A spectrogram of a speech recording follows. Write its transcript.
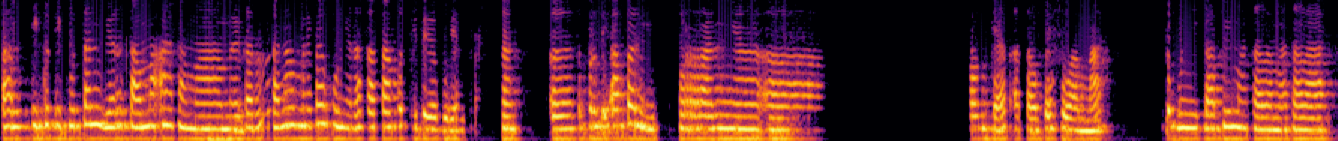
harus ikut-ikutan biar sama ah sama mereka karena mereka punya rasa takut gitu ya Bu ya. Nah, uh, seperti apa nih perannya uh, atau Peswamas untuk menyikapi masalah-masalah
